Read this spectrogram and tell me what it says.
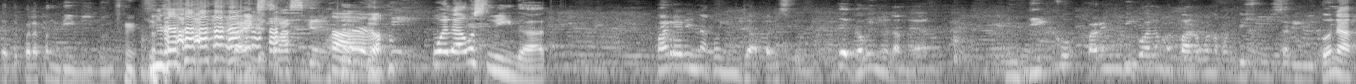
ito pala pang DVD. Extras ganyan. Ah. While I was doing that, para rin ako yung Japanese film. Hindi, gawin nyo lang yan. Hindi ko, parang hindi ko alam kung paano ko na-condition yung sarili ko na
